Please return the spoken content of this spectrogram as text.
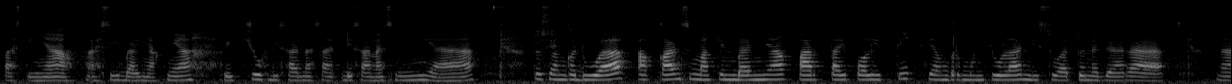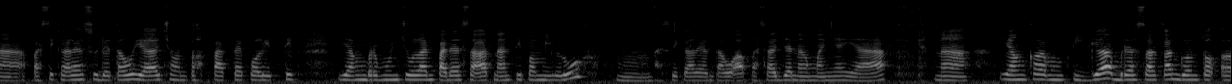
Pastinya masih banyaknya ricuh di sana di sana sini ya. Terus yang kedua, akan semakin banyak partai politik yang bermunculan di suatu negara. Nah, pasti kalian sudah tahu ya contoh partai politik yang bermunculan pada saat nanti pemilu. Hmm, pasti kalian tahu apa saja namanya ya. Nah, yang ketiga berdasarkan gontok e,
